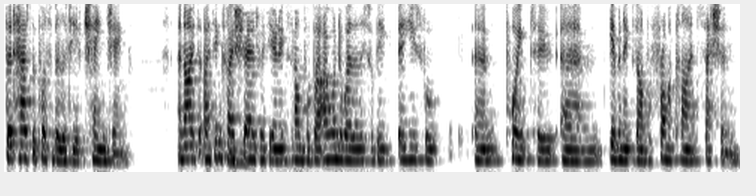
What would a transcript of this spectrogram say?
that has the possibility of changing. And I, I think I mm-hmm. shared with you an example, but I wonder whether this would be a useful um, point to um, give an example from a client session.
